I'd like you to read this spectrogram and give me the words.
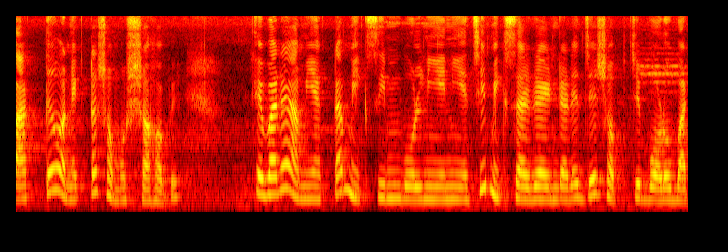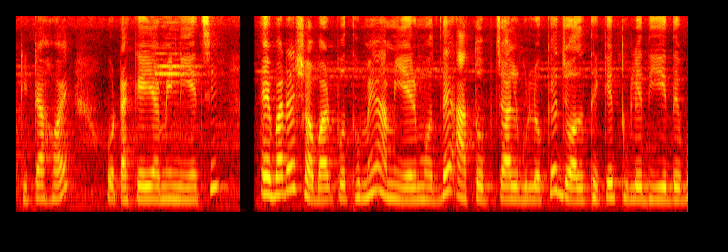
বাটতেও অনেকটা সমস্যা হবে। এবারে আমি একটা মিক্সিং বোল নিয়ে নিয়েছি, মিক্সার গ্রাইন্ডারের যে সবচেয়ে বড় বাটিটা হয়, ওটাকেই আমি নিয়েছি। এবারে সবার প্রথমে আমি এর মধ্যে আতপ চালগুলোকে জল থেকে তুলে দিয়ে দেব।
